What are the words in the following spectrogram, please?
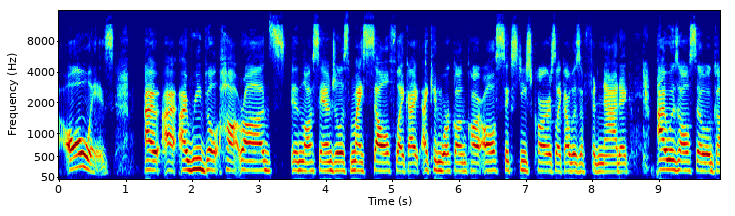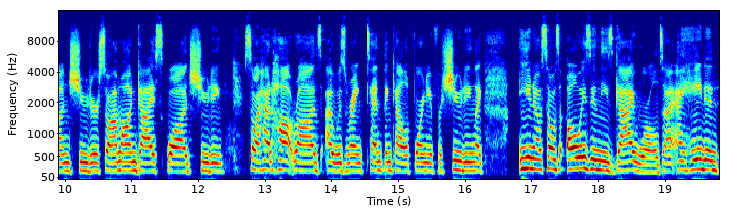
always. I, I, I rebuilt hot rods in Los Angeles myself. Like I, I can work on car, all 60s cars. Like I was a fanatic. I was also a gun shooter. So I'm on guy squad shooting. So I had hot rods. I was ranked 10th in California for shooting. Like you know, so I was always in these guy worlds. I, I, hated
